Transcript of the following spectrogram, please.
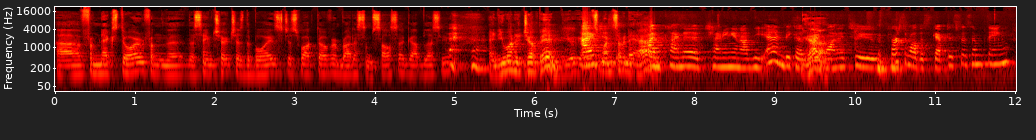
uh, from next door, from the, the same church as the boys, just walked over and brought us some salsa. God bless you. and you want to jump in? You I just something to add? I'm kind of chiming in at the end because Yeah. I wanted to, first of all, the skepticism thing.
